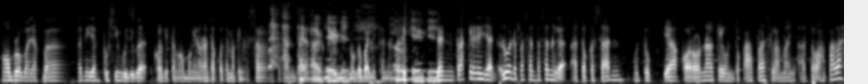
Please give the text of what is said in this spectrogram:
ngobrol banyak banget nih Jan pusing gue juga kalau kita ngomongin orang takutnya makin kesel kan dengerin. oke. semoga banyak yang dengerin oke oke dan terakhir nih Jan lu ada pesan-pesan nggak atau kesan untuk ya corona kayak untuk apa selamanya atau apalah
